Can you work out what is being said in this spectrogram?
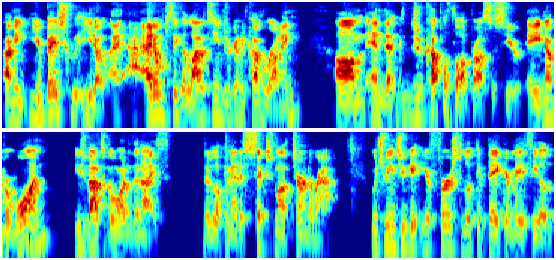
I mean, you're basically, you know, I, I don't think a lot of teams are going to come running. Um, and the, there's a couple thought process here. A number one, he's about to go under the knife. They're looking at a six month turnaround, which means you get your first look at Baker Mayfield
